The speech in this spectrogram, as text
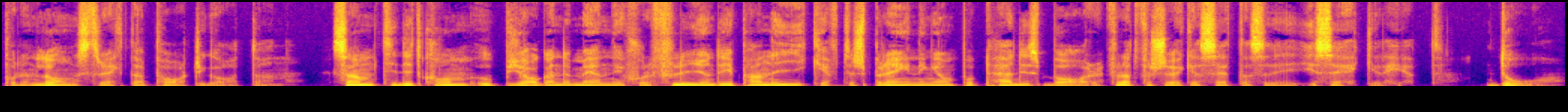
på den långsträckta partygatan. Samtidigt kom uppjagande människor flyende i panik efter sprängningen på Paddys bar för att försöka sätta sig i säkerhet. Då,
